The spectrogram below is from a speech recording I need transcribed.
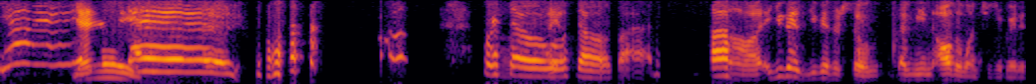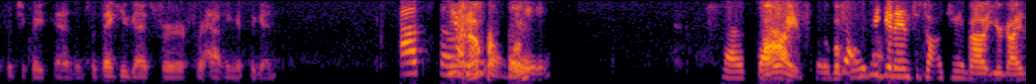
Yay! Yay! Yay! We're Uh, so so glad. Uh, Uh, you guys, you guys are so. I mean, all the Monsters are great. It's such a great fandom. So thank you guys for for having us again. absolutely. Yeah, no problem. No doubt. All right. So before we get into talking about your guys'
